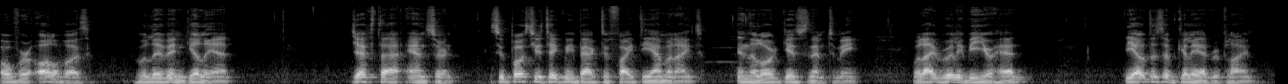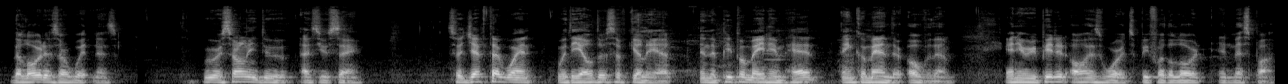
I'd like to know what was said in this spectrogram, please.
over all of us who live in Gilead. Jephthah answered, Suppose you take me back to fight the Ammonites, and the Lord gives them to me. Will I really be your head? The elders of Gilead replied, The Lord is our witness. We will certainly do as you say. So Jephthah went with the elders of Gilead, and the people made him head and commander over them. And he repeated all his words before the Lord in Mizpah.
